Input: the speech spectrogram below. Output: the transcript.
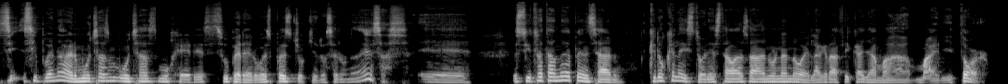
si, si pueden haber muchas, muchas mujeres superhéroes, pues yo quiero ser una de esas. Eh, estoy tratando de pensar, creo que la historia está basada en una novela gráfica llamada Mighty Thor.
